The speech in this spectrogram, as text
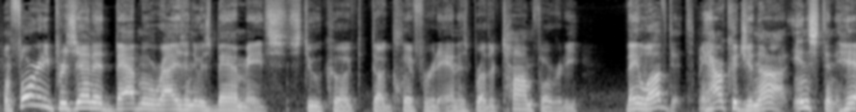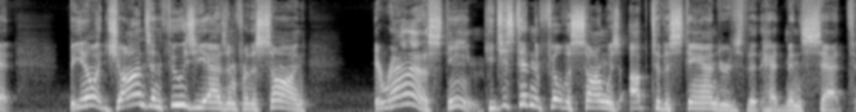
When Fogerty presented Bad Moon Rising to his bandmates, Stu Cook, Doug Clifford, and his brother Tom Fogerty, they loved it. I mean, how could you not? Instant hit. But you know what? John's enthusiasm for the song, it ran out of steam. He just didn't feel the song was up to the standards that had been set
